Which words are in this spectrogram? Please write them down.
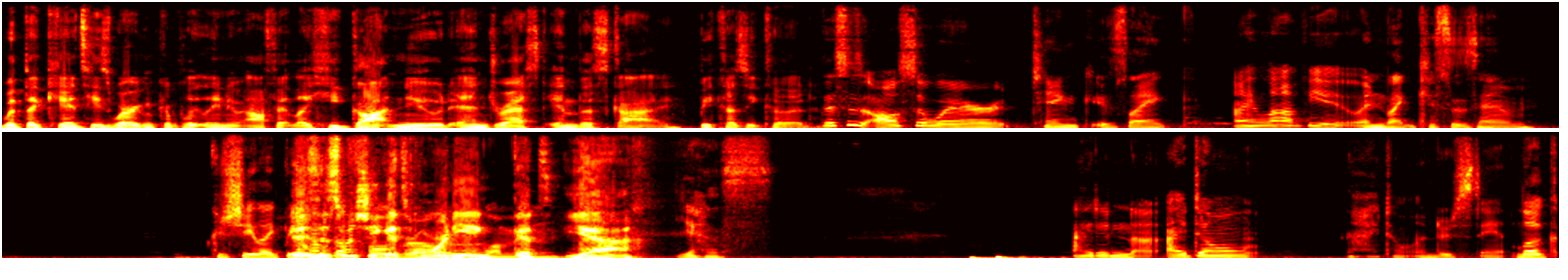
with the kids, he's wearing a completely new outfit. Like he got nude and dressed in the sky because he could. This is also where Tink is like, "I love you," and like kisses him. Because she like becomes Is this a when she gets horny and woman. gets? Yeah. Yes. I didn't. I don't. I don't understand. Look,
